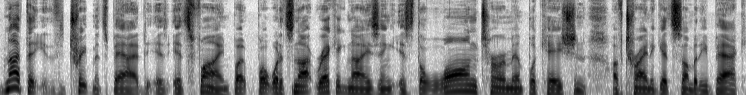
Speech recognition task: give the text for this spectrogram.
not that the treatment's bad, it's fine, but but what it's not recognizing is the long term implication of trying to get somebody back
